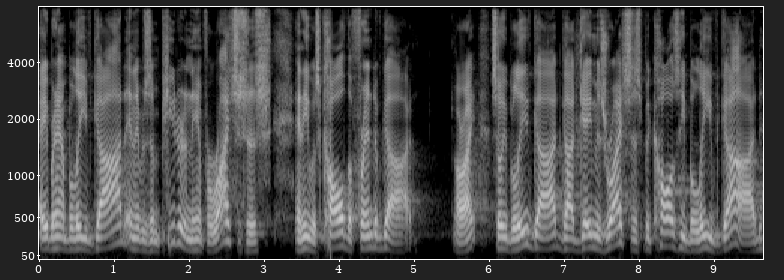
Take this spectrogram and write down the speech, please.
Abraham believed God, and it was imputed unto him for righteousness, and he was called the friend of God. All right? So he believed God. God gave him his righteousness because he believed God.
